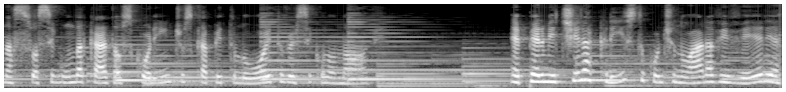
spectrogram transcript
na sua segunda carta aos Coríntios, capítulo 8, versículo 9 é permitir a Cristo continuar a viver e a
